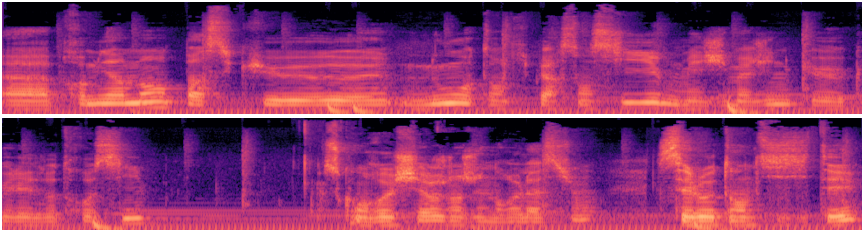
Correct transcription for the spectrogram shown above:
Euh, premièrement parce que nous, en tant qu'hypersensibles, mais j'imagine que, les autres aussi, ce qu'on recherche dans une relation, c'est l'authenticité.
